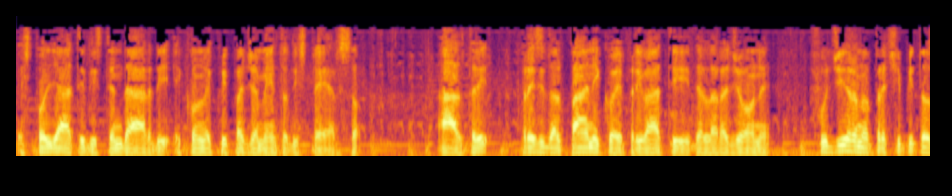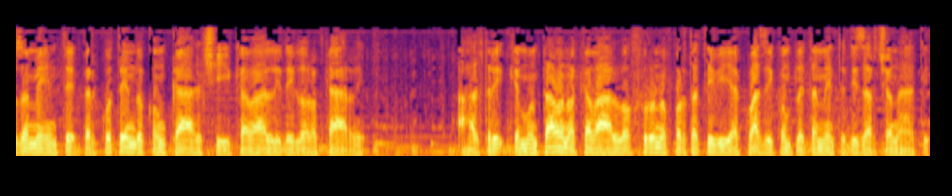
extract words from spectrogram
e spogliati di stendardi e con l'equipaggiamento disperso. Altri, presi dal panico e privati della ragione, fuggirono precipitosamente percuotendo con calci i cavalli dei loro carri. Altri, che montavano a cavallo, furono portati via quasi completamente disarcionati.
